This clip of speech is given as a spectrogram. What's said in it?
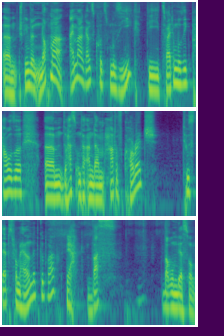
ähm, spielen wir nochmal einmal ganz kurz Musik, die zweite Musikpause. Ähm, du hast unter anderem Heart of Courage, Two Steps from Hell mitgebracht. Ja. Was, warum der Song?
